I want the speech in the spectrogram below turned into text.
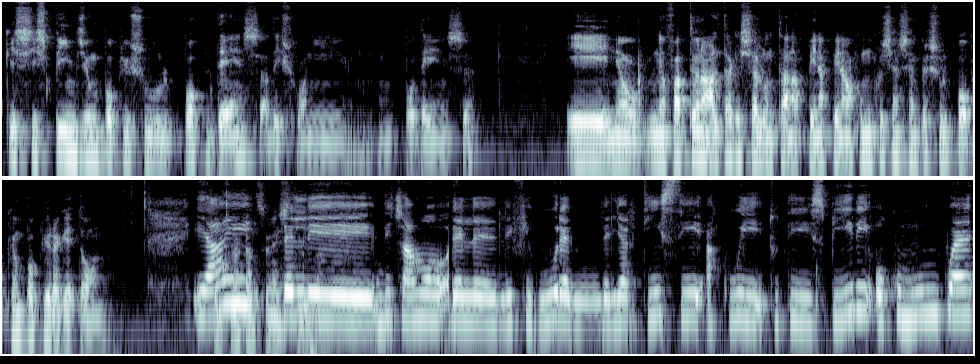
che si spinge un po' più sul pop dance, ha dei suoni un po' dance. E ne ho, ne ho fatta un'altra che si allontana appena appena, ma comunque siamo sempre sul pop che è un po' più reggaeton. E hai delle, diciamo, delle le figure, degli artisti a cui tu ti ispiri o comunque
